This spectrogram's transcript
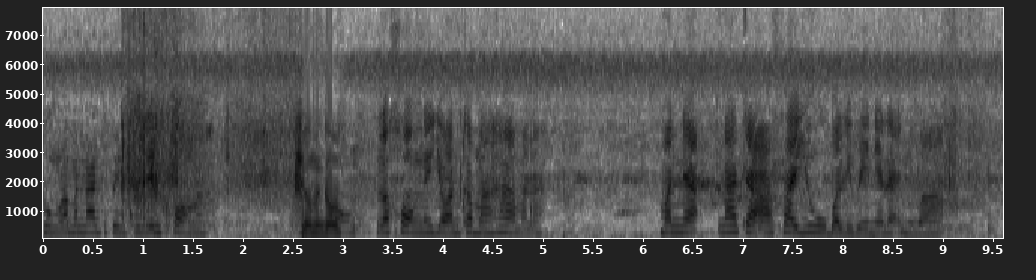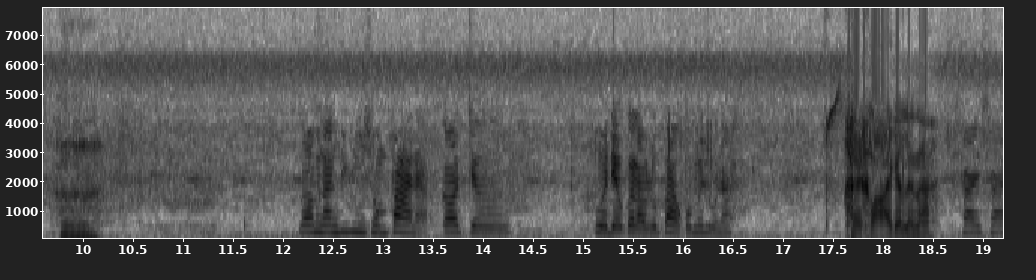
ทรงแล้วมันน่าจะเป็นคนเล่นของนะพี่ว่ามันก็ของแล้วของเนี่ยย้อนกลับมาห้ามันนะ มันเนี่ย น่าจะอาศัยอยู่บริเวณเนี้ยแหละหนูว่า อืมรอบนั้นพี่พีชมป่าเนี่ยก็เจอ ตัวเดียวกับเราหรือเปล่าก็ไม่รู้นะคล้ายๆกันเลยนะ ใช่ใช่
